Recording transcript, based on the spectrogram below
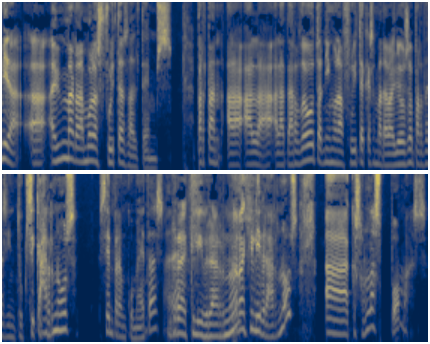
Mira, a, a mi m'agraden molt les fruites del temps. Per tant, a, a, la, a la tardor tenim una fruita que és meravellosa per desintoxicar-nos, sempre en cometes. Eh? Reequilibrar-nos? Reequilibrar-nos, eh, que són les pomes.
